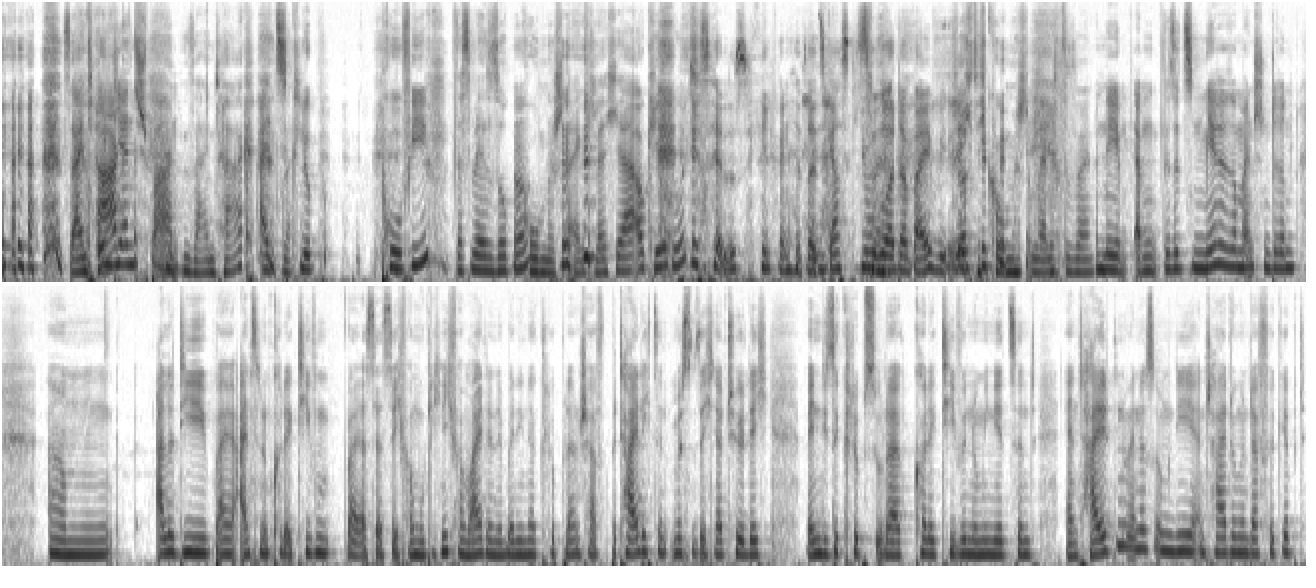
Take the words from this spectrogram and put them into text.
Sein Tag. Und Jens Spahn. Sein Tag. Als Club Profi. Das wäre so hm? komisch eigentlich. Ja, okay, gut. Das ist ja lustig, wenn er jetzt als Gastjuror dabei wäre. Richtig komisch, um ehrlich zu sein. Nee, ähm, da sitzen mehrere Menschen drin. Ähm, alle, die bei einzelnen Kollektiven, weil das lässt sich vermutlich nicht vermeiden in der Berliner Clublandschaft, beteiligt sind, müssen sich natürlich, wenn diese Clubs oder Kollektive nominiert sind, enthalten, wenn es um die Entscheidungen dafür gibt.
